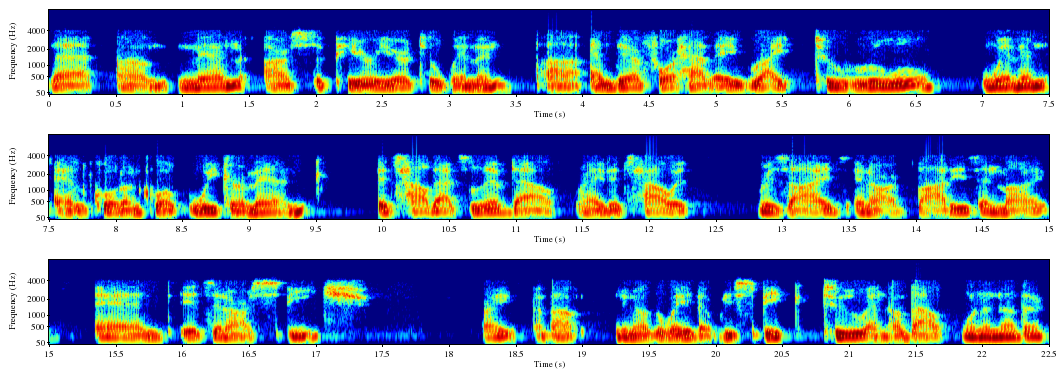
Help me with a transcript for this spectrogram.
that um, men are superior to women uh, and therefore have a right to rule women and quote unquote weaker men. It's how that's lived out, right? It's how it resides in our bodies and minds, and it's in our speech, right? About, you know, the way that we speak to and about one another.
